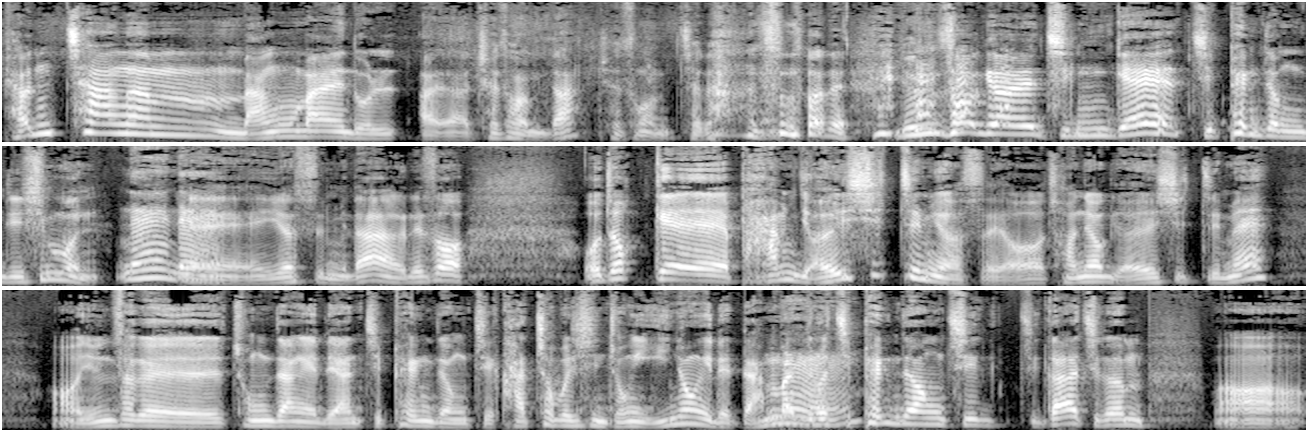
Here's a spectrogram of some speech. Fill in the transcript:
변창흠 막말 논, 아, 아 죄송합니다. 죄송합니다. 제가 순서를 윤석열 징계 집행정지 신문. 네네. 네, 이었습니다. 그래서 어저께 밤 10시쯤이었어요. 저녁 10시쯤에 어, 윤석열 총장에 대한 집행정치 가처분 신청이 인용이 됐다. 한마디로 네. 집행정치가 지금 어,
